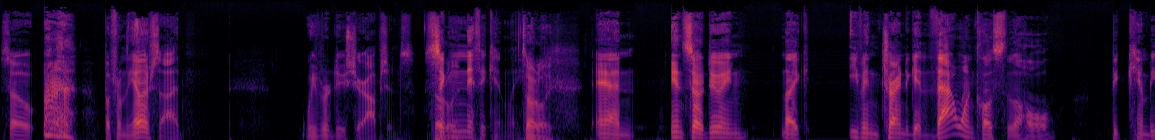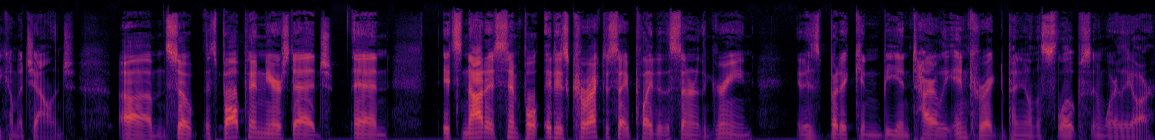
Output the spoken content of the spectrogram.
so but from the other side we've reduced your options Totally. significantly totally. and in so doing like even trying to get that one close to the hole be- can become a challenge um, so it's ball pin nearest edge and it's not as simple it is correct to say play to the center of the green it is but it can be entirely incorrect depending on the slopes and where they are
